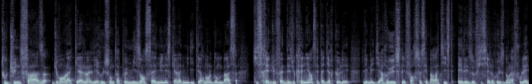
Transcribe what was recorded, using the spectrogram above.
toute une phase durant laquelle les Russes ont un peu mis en scène une escalade militaire dans le Donbass qui serait du fait des Ukrainiens. C'est-à-dire que les, médias russes, les forces séparatistes et les officiels russes dans la foulée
